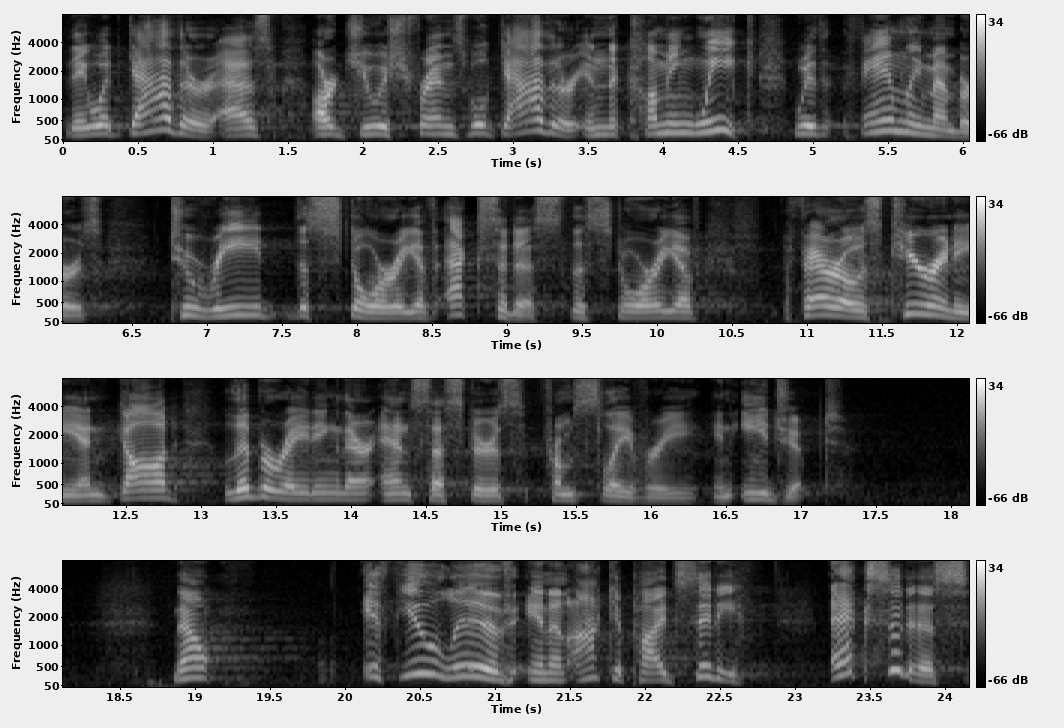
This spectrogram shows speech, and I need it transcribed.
They would gather, as our Jewish friends will gather in the coming week, with family members to read the story of Exodus, the story of Pharaoh's tyranny and God liberating their ancestors from slavery in Egypt. Now, if you live in an occupied city, Exodus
